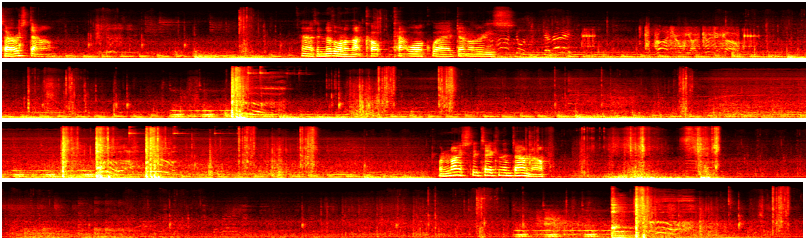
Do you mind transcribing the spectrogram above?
Terrorist down. There's another one on that catwalk where I don't know where he's. We're nicely taking them down now.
